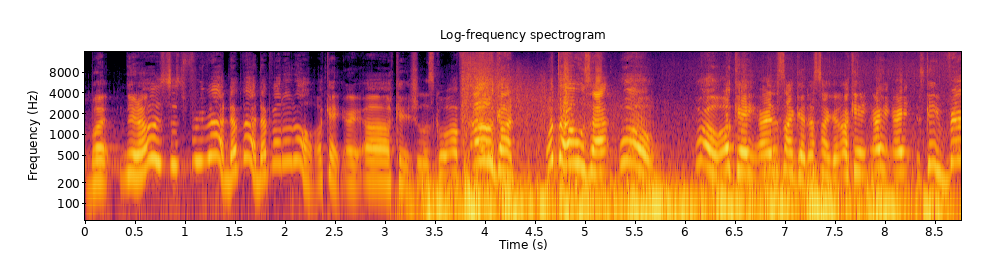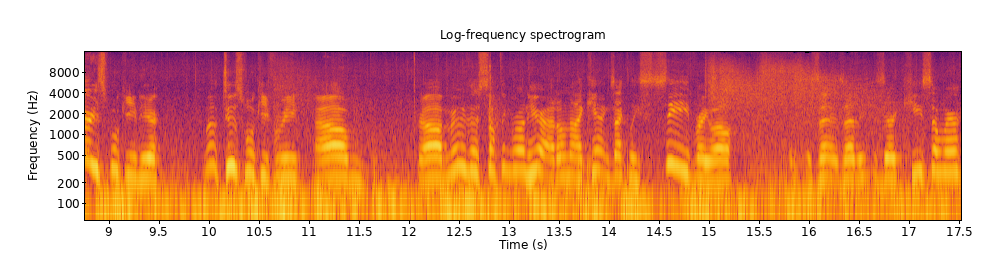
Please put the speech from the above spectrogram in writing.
But, you know, it's, it's pretty bad. Not bad. Not bad at all. Okay, all right. Uh, okay, so let's go up. Oh, God. What the hell was that? Whoa. Whoa. Okay. All right. That's not good. That's not good. Okay. All right. All right. It's getting very spooky in here. A little too spooky for me. Um, uh, maybe there's something around here. I don't know. I can't exactly see very well. Is, is that is that is there a key somewhere?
